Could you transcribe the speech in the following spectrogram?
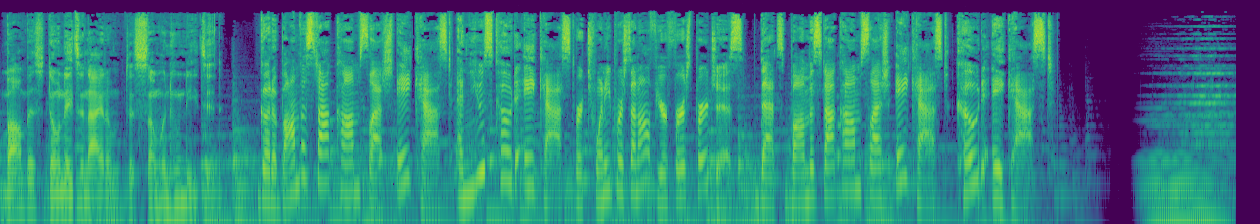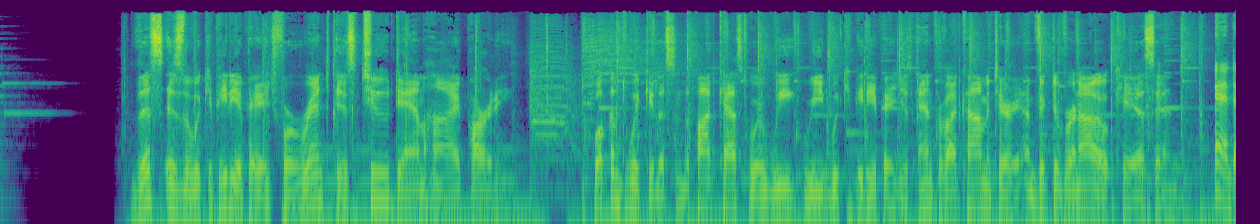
Bombas donates an item to someone who needs it. Go to bombas.com slash ACAST and use code ACAST for 20% off your first purchase. That's bombas.com slash ACAST, code ACAST. This is the Wikipedia page for Rent is Too Damn High Party. Welcome to WikiListen, the podcast where we read Wikipedia pages and provide commentary. I'm Victor Varnado, KSN. And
